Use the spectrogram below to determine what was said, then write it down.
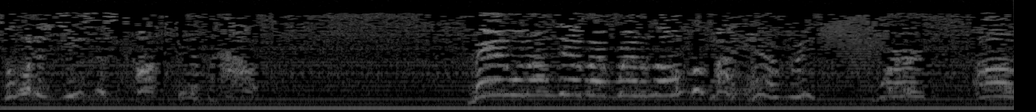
So what is Jesus talking about? Man will by bread but by every word of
